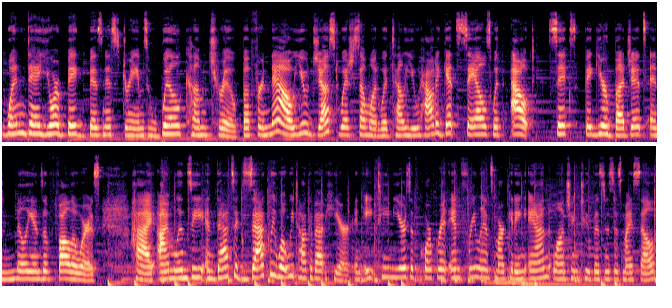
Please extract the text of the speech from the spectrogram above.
One day your big business dreams will come true, but for now, you just wish someone would tell you how to get sales without six figure budgets and millions of followers. Hi, I'm Lindsay, and that's exactly what we talk about here. In 18 years of corporate and freelance marketing and launching two businesses myself,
